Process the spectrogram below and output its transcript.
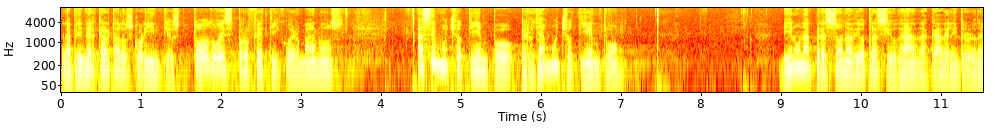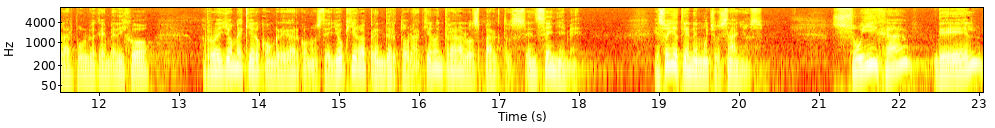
la primera carta a los Corintios. Todo es profético, hermanos. Hace mucho tiempo, pero ya mucho tiempo, vino una persona de otra ciudad, acá del interior de la República, y me dijo, Roy, yo me quiero congregar con usted, yo quiero aprender Torah, quiero entrar a los pactos, enséñeme. Eso ya tiene muchos años. Su hija de él,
